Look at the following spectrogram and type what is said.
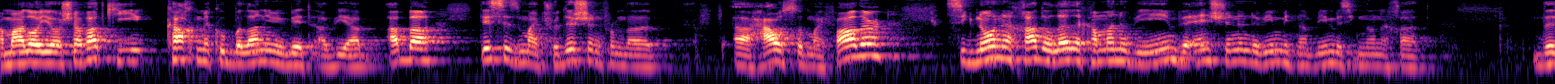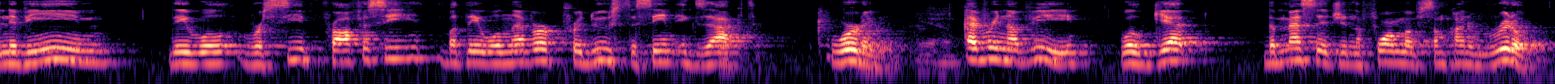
אמר לו יהושפט, כי כך מקובלני מבית אבי אבא. This is my tradition from the uh, house of my father. סגנון אחד עולה לכמה נביאים, ואין שני נביאים מתנבאים בסגנון אחד. The Nevi'im, they will receive prophecy, but they will never produce the same exact wording. Yeah. Every Navi will get the message in the form of some kind of riddle.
